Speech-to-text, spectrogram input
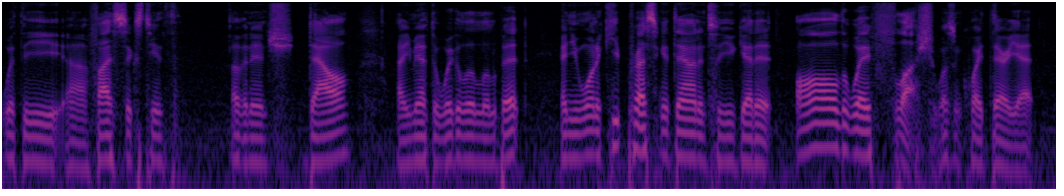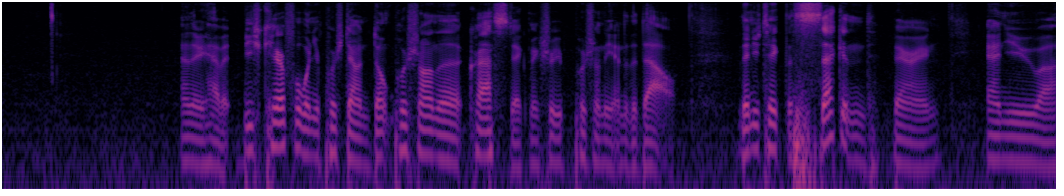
with the uh, 5 16th of an inch dowel. Uh, you may have to wiggle it a little bit and you want to keep pressing it down until you get it all the way flush. It wasn't quite there yet. And there you have it. Be careful when you push down. Don't push on the craft stick. Make sure you push on the end of the dowel. Then you take the second bearing and you uh,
